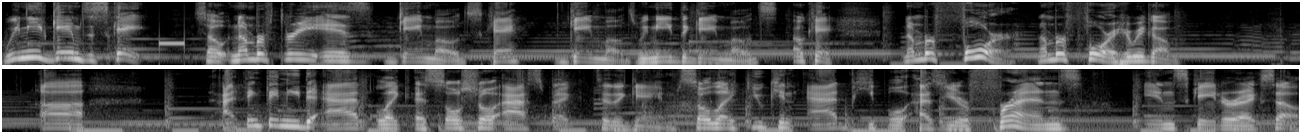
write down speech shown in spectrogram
We need games of skate. So number three is game modes okay? Game modes. We need the game modes. Okay number four number four here we go. Uh I think they need to add like a social aspect to the game. So like you can add people as your friends in Skater XL.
